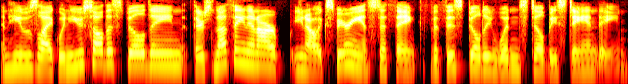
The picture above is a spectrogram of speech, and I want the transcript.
And he was like, "When you saw this building, there's nothing in our you know experience to think that this building wouldn't still be standing."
